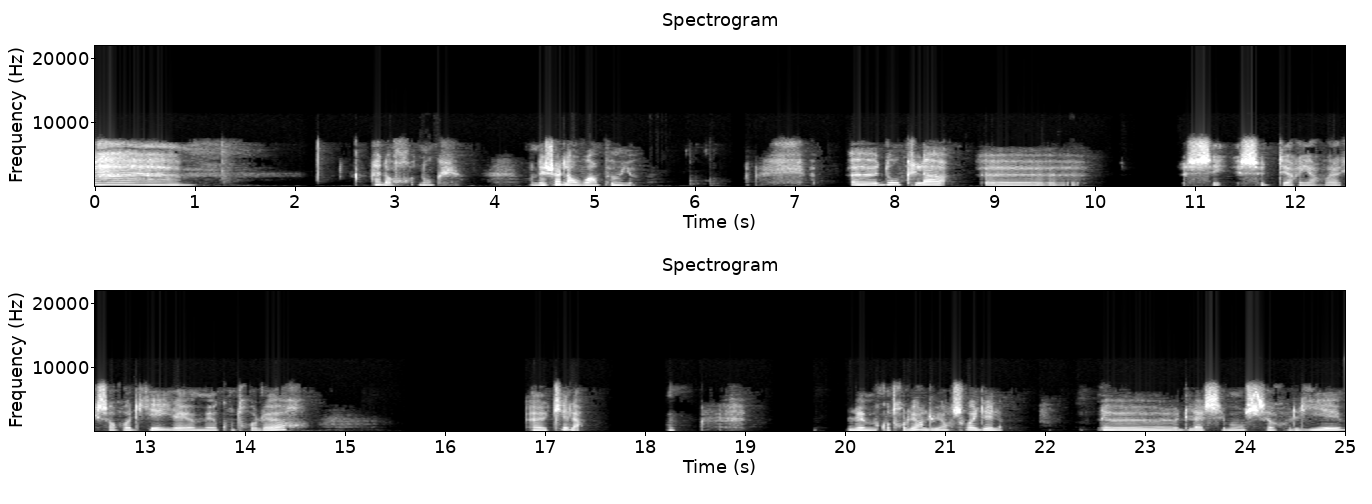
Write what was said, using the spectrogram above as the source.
euh, Alors, donc, déjà là, on voit un peu mieux. Euh, donc là, euh, c'est ceux derrière voilà, qui sont reliés. Il a le contrôleur qui est là. Le contrôleur, lui, en soi, il est là. là, c'est bon, c'est relié.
